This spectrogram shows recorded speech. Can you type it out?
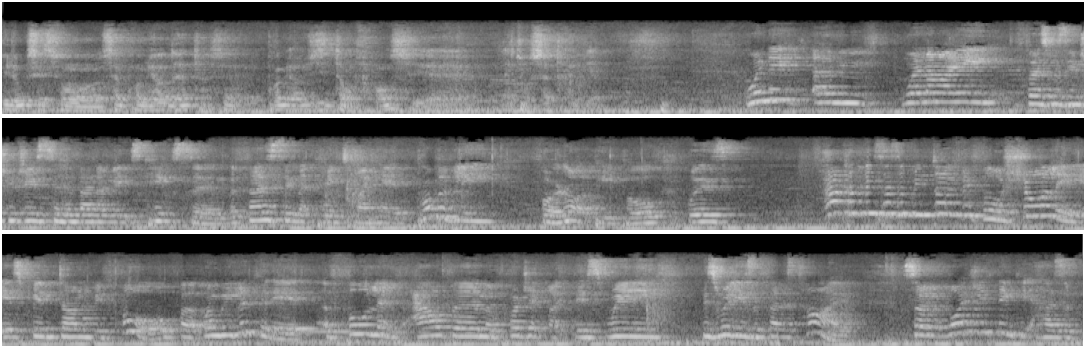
Et donc c'est sa première date, sa première visite en France et euh, elle trouve ça très bien. When it, um, when I first was introduced to Havana Meets Kingston, the first thing that came to my head, probably for a lot of people, was how come this hasn't been done before? Surely it's been done before, but when we look at it, a full-length album, a project like this, really, this really is the first time. So why do you think it hasn't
